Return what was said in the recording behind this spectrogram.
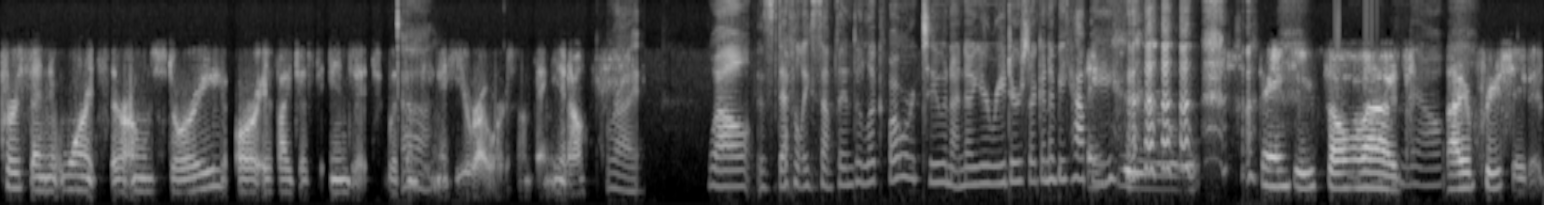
person warrants their own story or if I just end it with them Ah. being a hero or something, you know. Right. Well, it's definitely something to look forward to, and I know your readers are going to be happy. Thank you. Thank you so much. Yeah. I appreciate it.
